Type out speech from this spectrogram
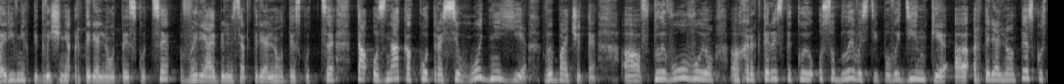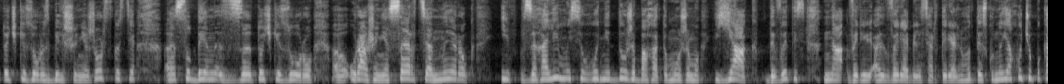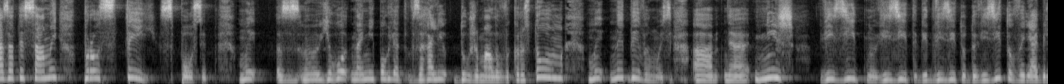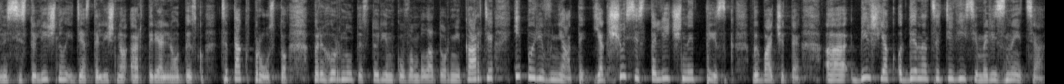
рівнях підвищення артеріального тиску. Це варіабельність артеріального тиску. Це та ознака, котра сьогодні є. Ви бачите впливовою характеристикою особливості поведінки е, артеріального тиску з точки зору збільшення жорсткості е, судин, з точки зору е, ураження серця, нирок. І взагалі ми сьогодні дуже багато можемо як дивитись на е, варіабельність артеріального тиску. Ну я хочу показати самий простий спосіб. Ми його, на мій погляд, взагалі дуже мало використовуємо. Ми не дивимось а, між. Візитну, візит від візиту до візиту, варіабельність систолічного і діастолічного артеріального тиску. Це так просто перегорнути сторінку в амбулаторній карті і порівняти. Якщо систолічний тиск, ви бачите, більш як 11,8 різниця.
